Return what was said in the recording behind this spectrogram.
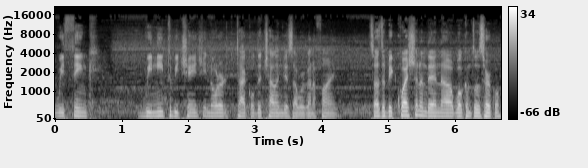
we think we need to be changed in order to tackle the challenges that we're going to find. So that's a big question, and then uh, welcome to the circle.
